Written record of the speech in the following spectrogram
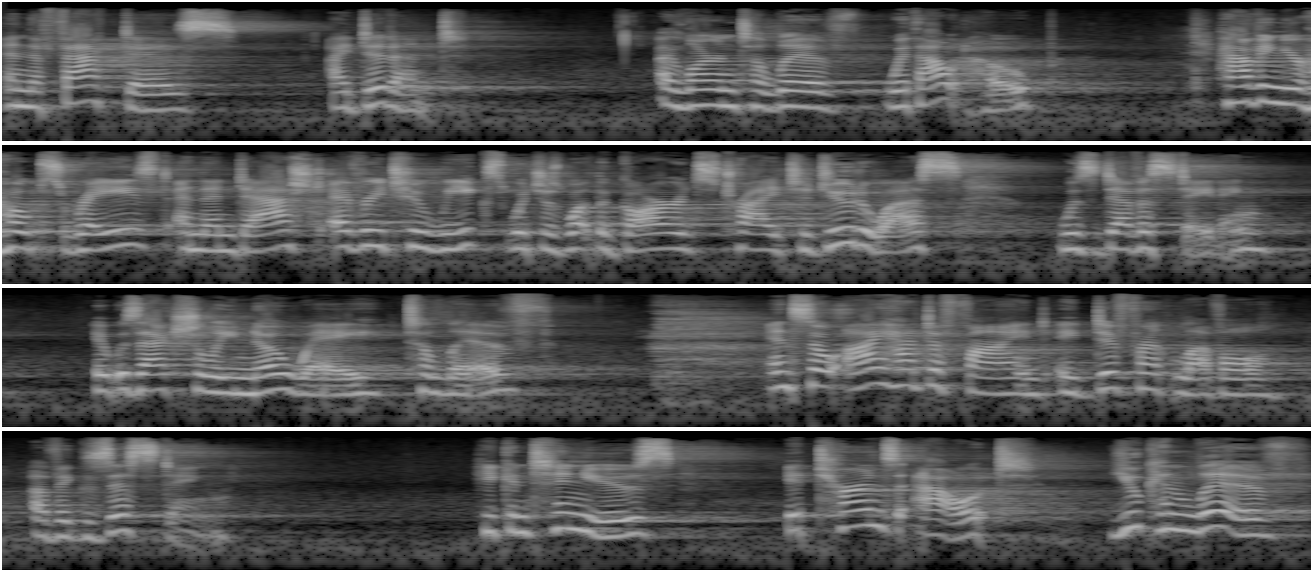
And the fact is, I didn't. I learned to live without hope. Having your hopes raised and then dashed every two weeks, which is what the guards tried to do to us, was devastating. It was actually no way to live. And so I had to find a different level of existing. He continues, It turns out you can live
